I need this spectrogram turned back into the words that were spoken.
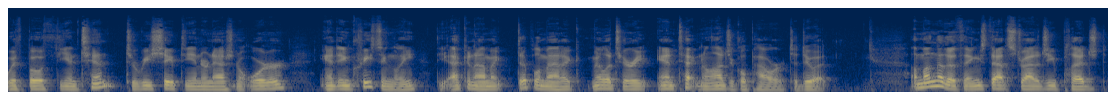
with both the intent to reshape the international order and increasingly the economic, diplomatic, military, and technological power to do it. Among other things, that strategy pledged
